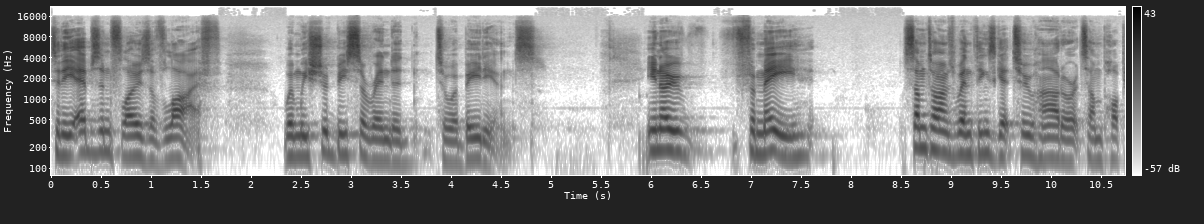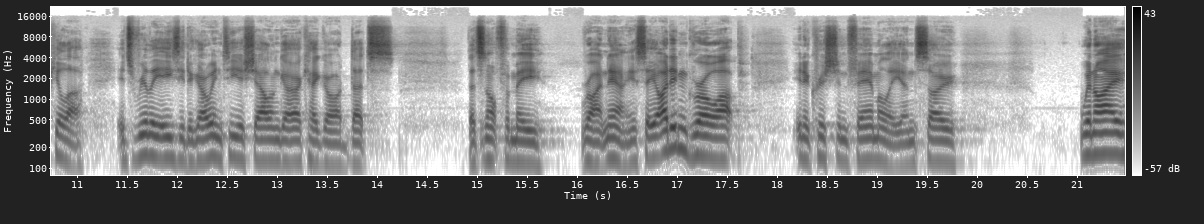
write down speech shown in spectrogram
to the ebbs and flows of life when we should be surrendered to obedience. You know, for me, sometimes when things get too hard or it's unpopular, it's really easy to go into your shell and go, okay, God, that's, that's not for me right now. You see, I didn't grow up in a Christian family. And so when I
